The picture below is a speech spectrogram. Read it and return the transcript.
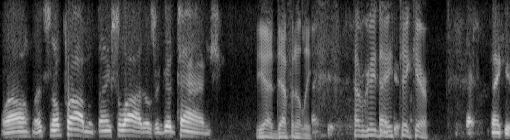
well, that's no problem. Thanks a lot. Those are good times. Yeah, definitely. Have a great day. Take care. Thank you.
